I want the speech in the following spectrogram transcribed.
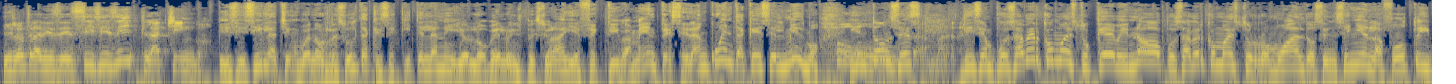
Y la otra dice, sí, sí, sí, la chingo. Y si sí la ching... Bueno, resulta que se quita el anillo, lo ve, lo inspecciona y efectivamente se dan cuenta que es el mismo. y entonces madre. dicen, pues a ver cómo es tu Kevin, no, pues a ver cómo es tu Romualdo. Se enseñan la foto y...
